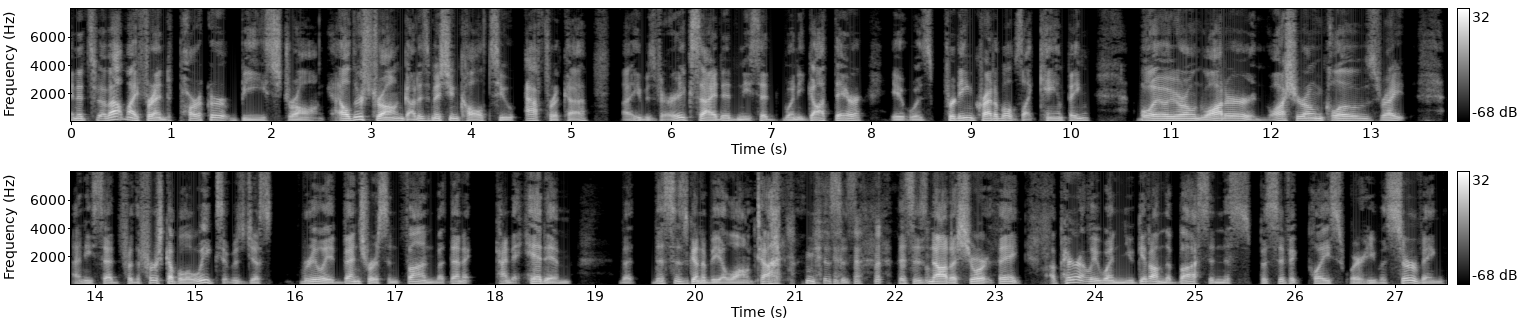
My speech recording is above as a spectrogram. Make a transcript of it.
and it's about my friend Parker B. Strong. Elder Strong got his mission call to Africa. Uh, he was very excited, and he said when he got there, it was pretty incredible. It was like camping, boil your own water and wash your own clothes, right? And he said for the first couple of weeks, it was just really adventurous and fun, but then it kind of hit him that this is going to be a long time. this is this is not a short thing. Apparently, when you get on the bus in this specific place where he was serving,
